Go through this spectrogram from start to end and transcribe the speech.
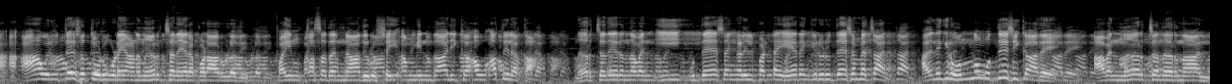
ആ- ഒരു ഉദ്ദേശത്തോടു കൂടെയാണ് നേർച്ച നേരപ്പെടാറുള്ളത്. നേർച്ച നേരുന്നവൻ ഈ ഉദ്ദേശങ്ങളിൽപ്പെട്ട ഏതെങ്കിലും ഒരു ഉദ്ദേശം വെച്ചാൽ അല്ലെങ്കിൽ ഒന്നും ഉദ്ദേശിക്കാതെ അവൻ നേർച്ച നേർന്നാൽ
